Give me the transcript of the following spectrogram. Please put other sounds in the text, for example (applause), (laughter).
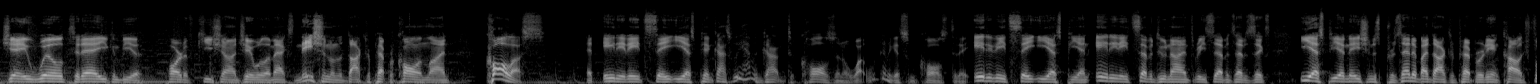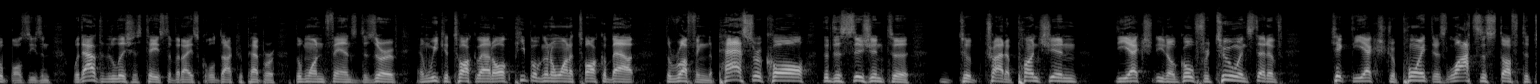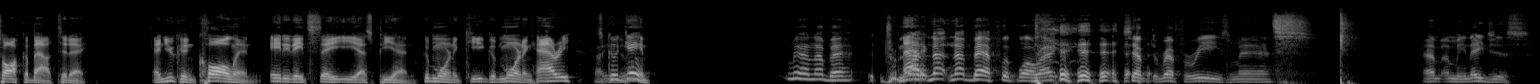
J. Will today. You can be a part of Keyshawn J. Will and Max Nation on the Dr. Pepper call-in line. Call us at 888 say ESPN. Guys, we haven't gotten to calls in a while. We're going to get some calls today. 888 say ESPN, 888 729 3776. ESPN Nation is presented by Dr. Pepper and college football season without the delicious taste of an ice cold Dr. Pepper, the one fans deserve. And we could talk about all people are going to want to talk about the roughing the passer call, the decision to to try to punch in the extra, you know, go for two instead of kick the extra point. There's lots of stuff to talk about today. And you can call in 888 say ESPN. Good morning, Key. Good morning, Harry. It's a good game. Man, not bad. Dramatic. Not, not, not bad football, right? (laughs) Except the referees, man. I, I mean, they just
